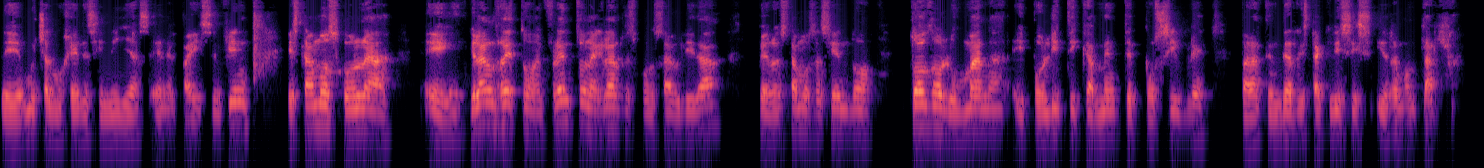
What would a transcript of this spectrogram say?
de muchas mujeres y niñas en el país. En fin, estamos con un eh, gran reto enfrente, una gran responsabilidad, pero estamos haciendo todo lo humana y políticamente posible para atender esta crisis y remontarla.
